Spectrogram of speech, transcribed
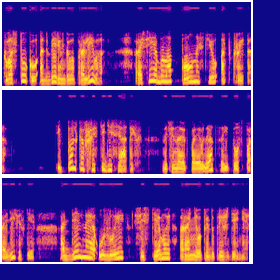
К востоку от Берингового пролива Россия была полностью открыта. И только в 60-х начинают появляться, и то спорадически, отдельные узлы системы раннего предупреждения.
